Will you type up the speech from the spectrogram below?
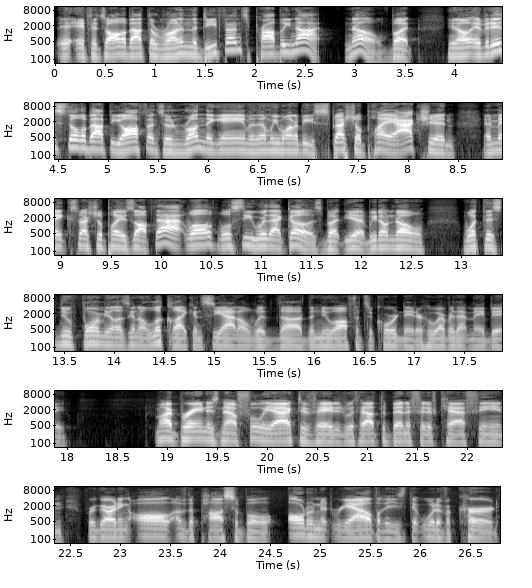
if it's all about the run and the defense? Probably not. No, but you know, if it is still about the offense and run the game, and then we want to be special play action and make special plays off that, well, we'll see where that goes. But yeah, we don't know what this new formula is going to look like in Seattle with uh, the new offensive coordinator, whoever that may be. My brain is now fully activated without the benefit of caffeine regarding all of the possible alternate realities that would have occurred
